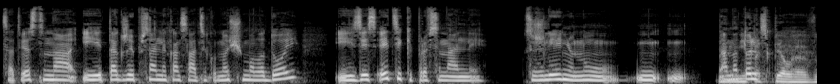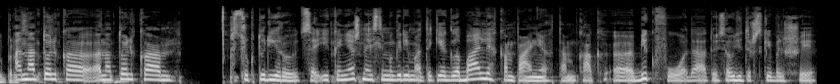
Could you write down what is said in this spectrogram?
Соответственно, и также и профессиональный консалтинг, он очень молодой, и здесь этики профессиональной, к сожалению, ну, она не только, она только, она только структурируются. И, конечно, если мы говорим о таких глобальных компаниях, там, как э, Big Four, да, то есть аудиторские большие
